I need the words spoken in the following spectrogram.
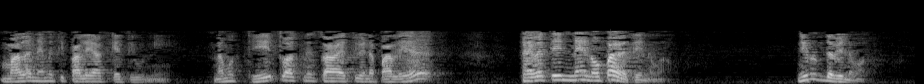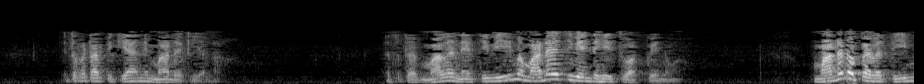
මල නැමැති ඵලයක් ඇති වුනේ. නමුත් හේතුවක් නිසා ඇති වෙන ඵලය පැවතෙන්නේ නොපැවතෙනවා. නිරුද්ධ වෙනවා. එතකොට අපි කියන්නේ මඩ කියලා. එතකොට මල නැතිවීම මඩ ඇති වෙන්න හේතුවක් වෙනවා. මඩ නොපැවතීම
